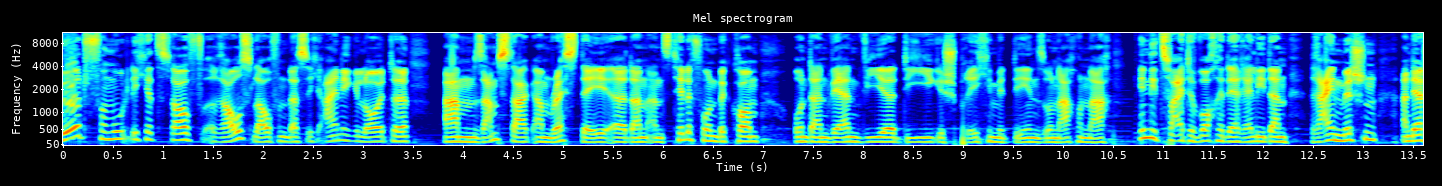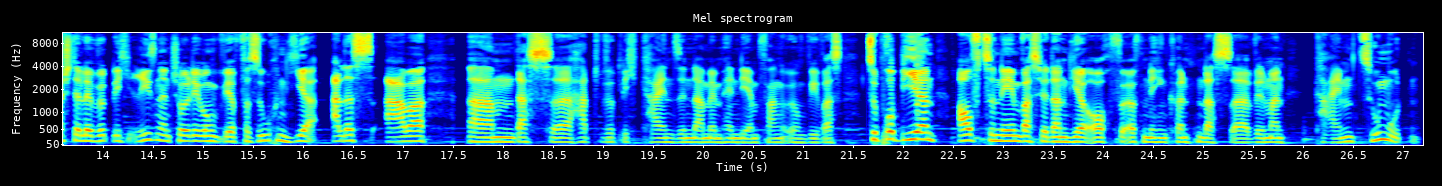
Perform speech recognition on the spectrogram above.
wird vermutlich jetzt drauf rauslaufen, dass sich einige Leute am Samstag, am Rest Day, äh, dann ans Telefon bekommen und dann werden wir die Gespräche mit denen so nach und nach in die zweite Woche der Rallye dann reinmischen. An der Stelle wirklich Riesenentschuldigung. Wir versuchen hier alles, aber ähm, das äh, hat wirklich keinen Sinn, da mit dem Handyempfang irgendwie was zu probieren, aufzunehmen, was wir dann hier auch veröffentlichen könnten. Das äh, will man keinem zumuten.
